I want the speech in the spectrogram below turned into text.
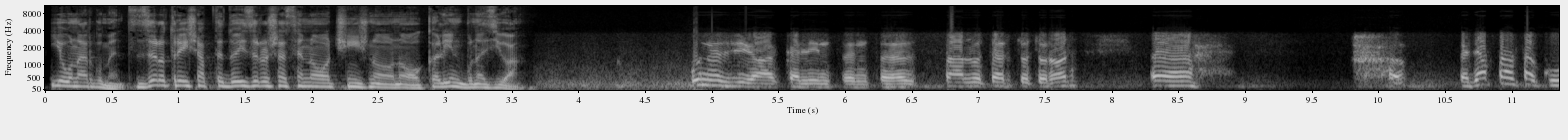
e un argument. 0372069599. Călin, bună ziua! Bună ziua, Călin sunt. Uh, Salutări tuturor. Uh, Pedeapsa asta cu,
